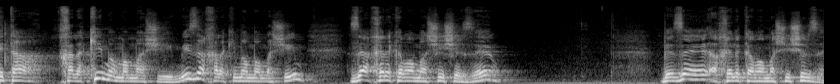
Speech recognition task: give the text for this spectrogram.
את החלקים הממשיים. מי זה החלקים הממשיים? זה החלק הממשי של זה. וזה החלק הממשי של זה.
